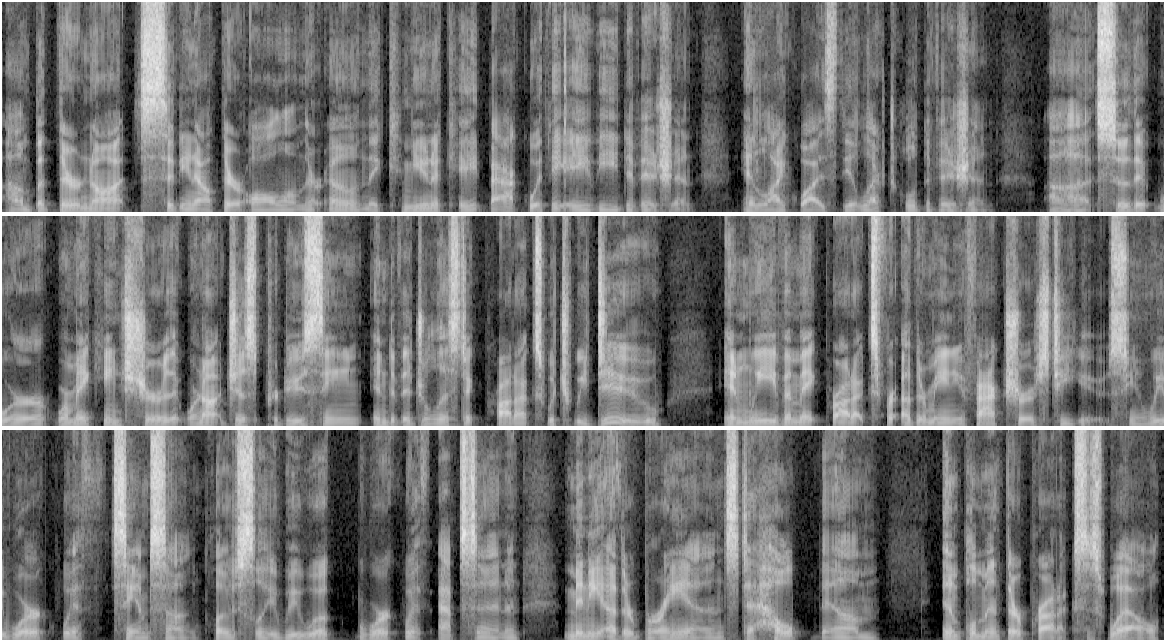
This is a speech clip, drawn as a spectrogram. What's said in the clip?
Um, but they're not sitting out there all on their own. They communicate back with the AV division and likewise the electrical division, uh, so that we're we're making sure that we're not just producing individualistic products, which we do, and we even make products for other manufacturers to use. You know, we work with Samsung closely. We work work with Epson and many other brands to help them implement their products as well.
